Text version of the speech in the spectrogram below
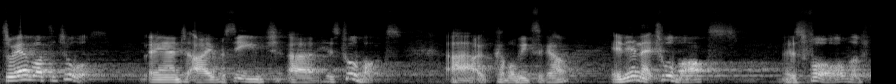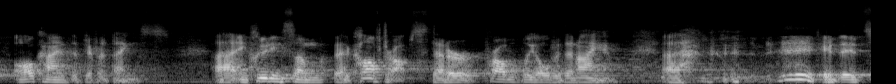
So he had lots of tools, and I received uh, his toolbox uh, a couple weeks ago, and in that toolbox is full of all kinds of different things, uh, including some uh, cough drops that are probably older than I am. Uh, it, it's,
